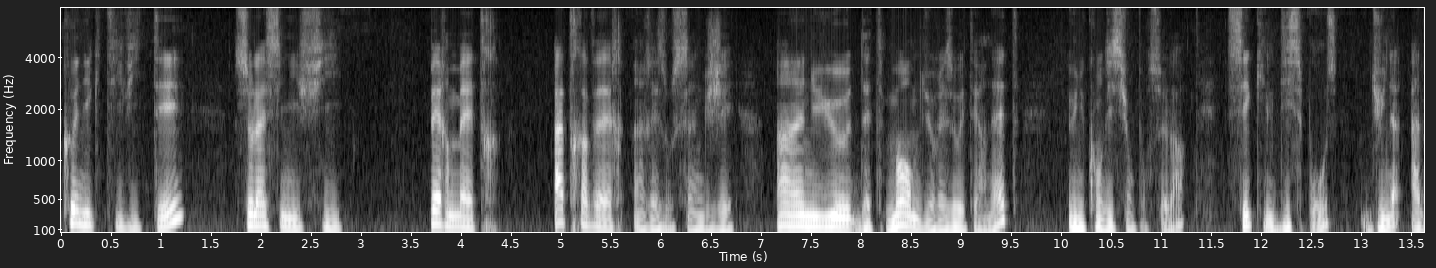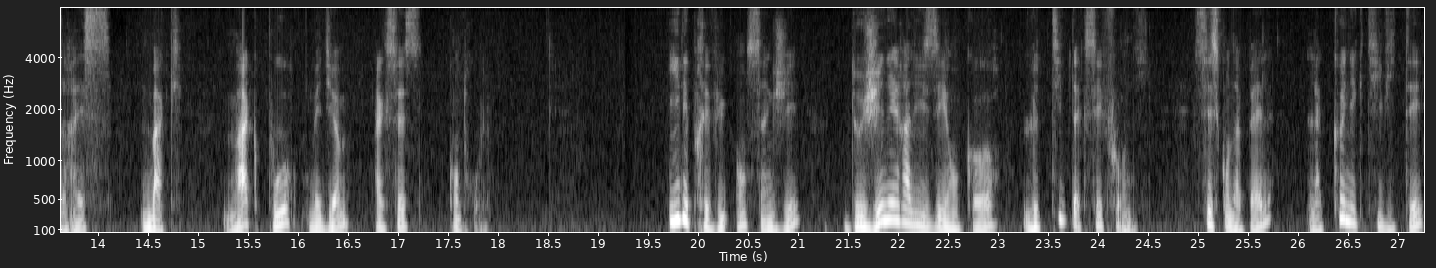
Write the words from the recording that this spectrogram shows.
connectivité, cela signifie permettre à travers un réseau 5G à un UE d'être membre du réseau Ethernet. Une condition pour cela, c'est qu'il dispose d'une adresse MAC. MAC pour Medium Access Control. Il est prévu en 5G de généraliser encore le type d'accès fourni. C'est ce qu'on appelle la connectivité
